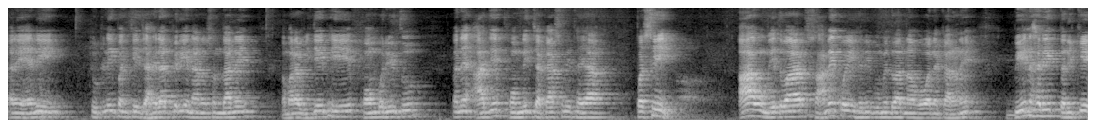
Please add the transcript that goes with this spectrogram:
અને એની ચૂંટણી પંચે જાહેરાત કરી એના અનુસંધાને અમારા વિજયભાઈએ ફોર્મ ભર્યું હતું અને આજે ફોર્મની ચકાસણી થયા પછી આ ઉમેદવાર સામે કોઈ હરીફ ઉમેદવાર ન હોવાને કારણે બિનહરીફ તરીકે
